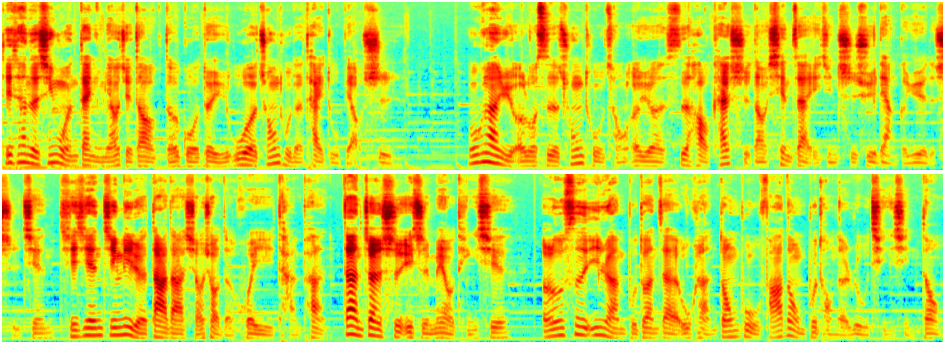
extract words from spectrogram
第三则新闻带你了解到，德国对于乌俄冲突的态度表示，乌克兰与俄罗斯的冲突从二月二十四号开始到现在已经持续两个月的时间，期间经历了大大小小的会议谈判，但战事一直没有停歇。俄罗斯依然不断在乌克兰东部发动不同的入侵行动。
